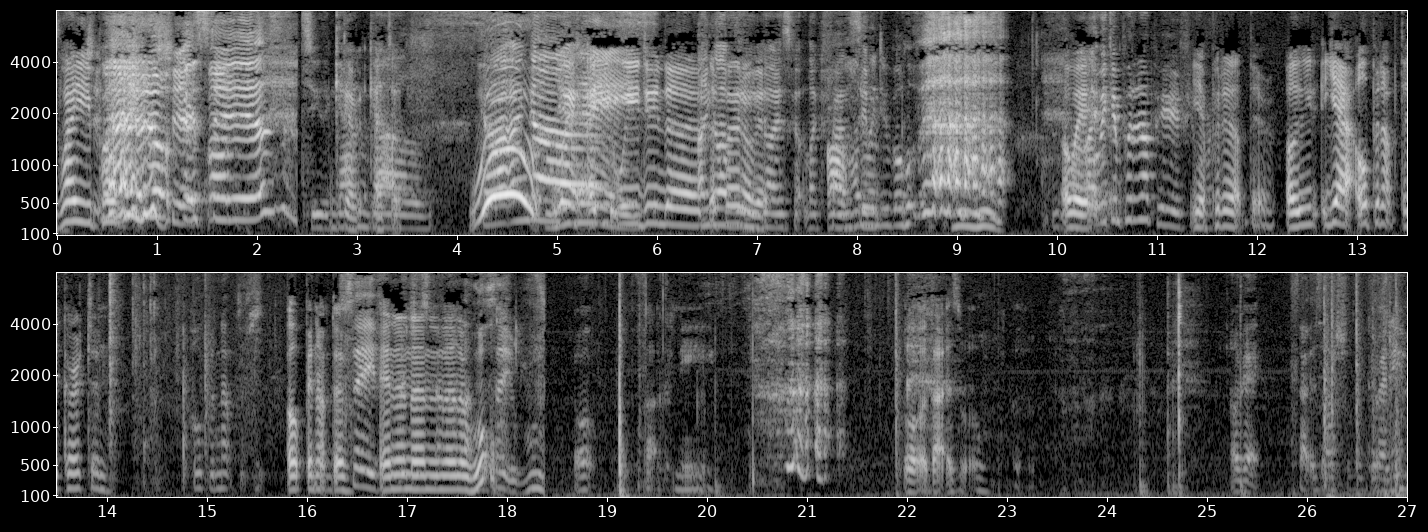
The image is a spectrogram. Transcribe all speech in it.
Why are you poking? Shit, cheers. to the it, that's Woo! Wait, are you, were you doing the, I the love photo that of you it? guys got like Oh, how fancy. do I do both? Oh wait. Oh, we can put it up here if you Yeah, want. put it up there. Oh you, yeah, open up the curtain. Open up. This. Open up the. Save. And then, and then, gonna and then, whoop. say, whoop. Oh, fuck me. oh, that as well. okay. That is actually good. Ready?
